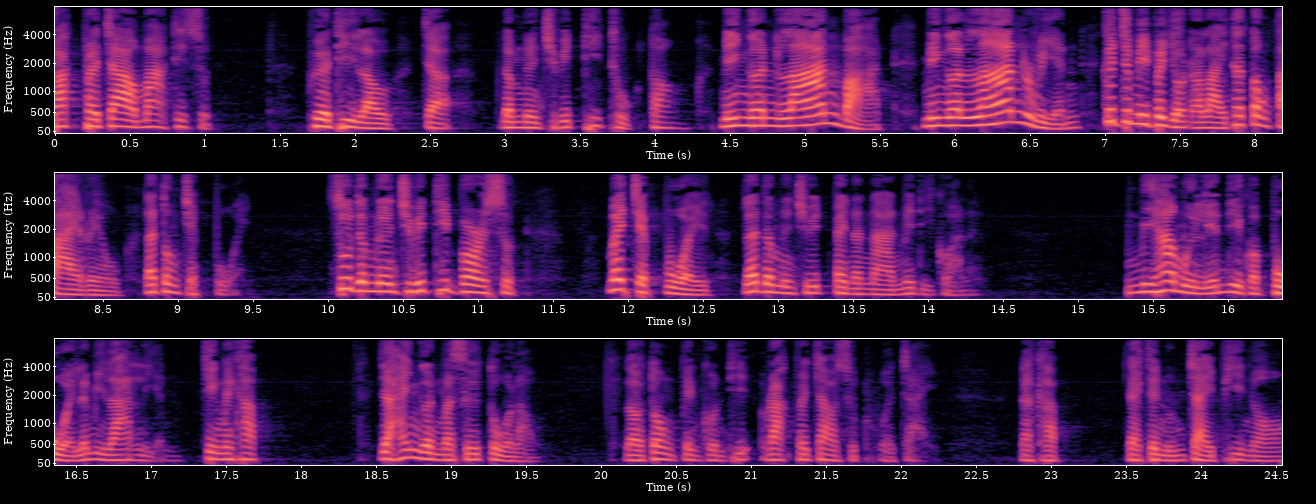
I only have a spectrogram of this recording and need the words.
รักพระเจ้ามากที่สุด เพื่อที่เราจะดำเนินชีวิตที่ถูกต้อง มีเงินล้านบาท มีเงินล้านเหรียญก็จะมีประโยชน์อะไรถ้าต้องตายเร็ว และต้องเจ็บป่วย สู้ดำเนินชีวิตที่บริสุทธิ์ ไม่เจ็บป่วย และดำเนินชีวิตไปนานๆไม่ดีกว่าเลย มีห้าหมื่นเหรียญดีกว่าป่วย และมีล้านเหรียญจริงไหมครับ อย่าให้เงินมาซื้อตัวเรา เราต้องเป็นคนที่รักพระเจ้าสุดหัวใจนะครับอยากจะหนุนใจพี่น้อง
